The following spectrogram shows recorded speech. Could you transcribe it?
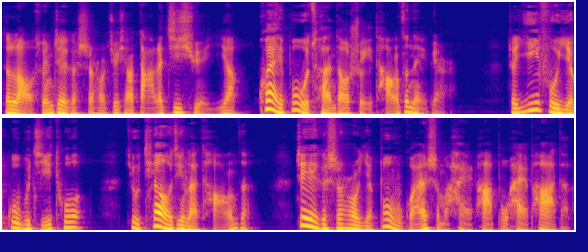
这老孙这个时候就像打了鸡血一样，快步窜到水塘子那边，这衣服也顾不及脱，就跳进了塘子。这个时候也不管什么害怕不害怕的了。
